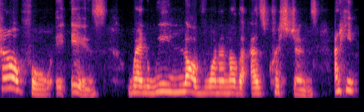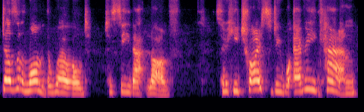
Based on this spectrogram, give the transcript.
powerful it is when we love one another as Christians. And he doesn't want the world to see that love. So he tries to do whatever he can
